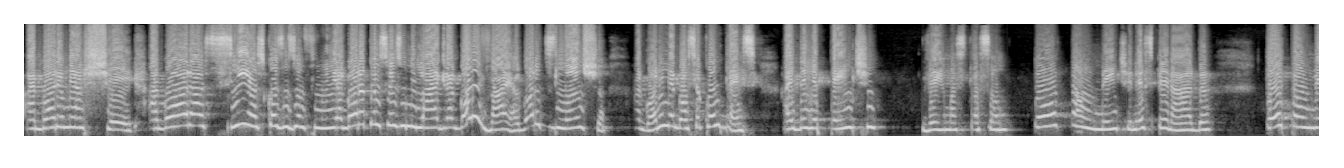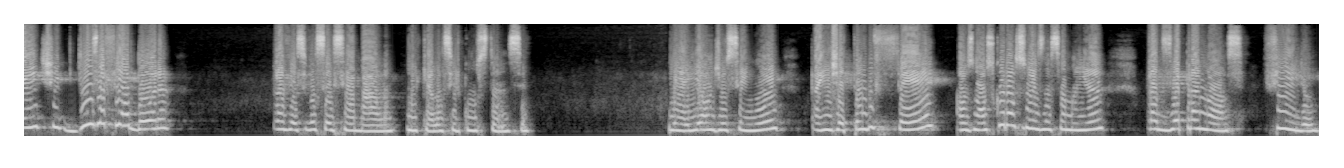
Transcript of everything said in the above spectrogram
Agora eu me achei, agora sim as coisas vão fluir, agora Deus fez um milagre, agora vai, agora deslancha, agora o negócio acontece. Aí de repente vem uma situação totalmente inesperada, totalmente desafiadora, para ver se você se abala naquela circunstância. E aí é onde o Senhor está injetando fé aos nossos corações nessa manhã para dizer para nós, filho,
